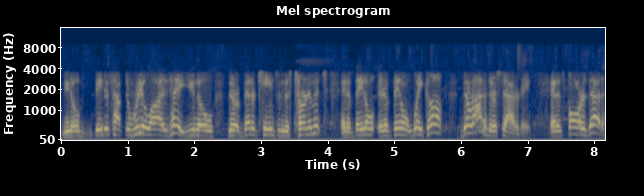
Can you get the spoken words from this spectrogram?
You know, they just have to realize, hey, you know, there are better teams in this tournament, and if they don't, and if they don't wake up, they're out of there Saturday. And as far as that,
